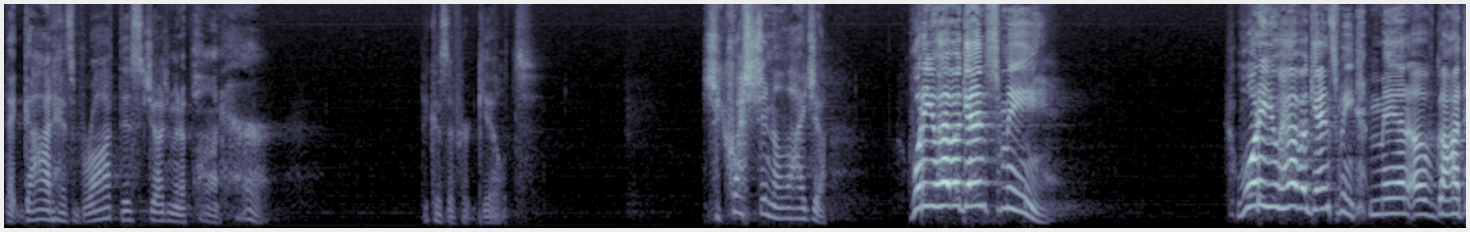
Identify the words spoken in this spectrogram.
that God has brought this judgment upon her because of her guilt. She questioned Elijah What do you have against me? What do you have against me, man of God?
